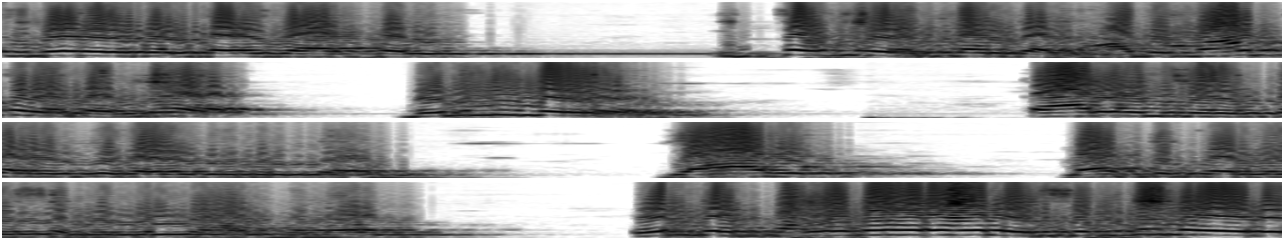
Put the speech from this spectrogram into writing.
திணறுகள் வருவார்கள் இத்தகைய எண்ணங்கள் அது மாத்திரமல்ல வெளியிலே காலனியை கழித்து வைத்திருக்கிறோம் யார்? மாட்டுக்கொண்டு செல்லுகிறார்களோ என்ற பலவாறான சிந்தனையோடு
